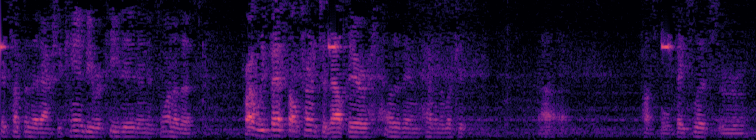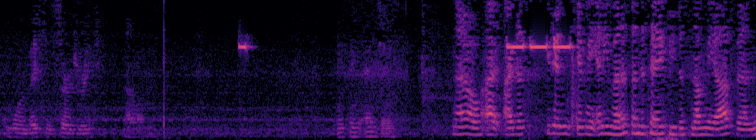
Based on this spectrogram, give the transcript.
it's something that actually can be repeated, and it's one of the probably best alternatives out there, other than having to look at uh, possible facelifts or more invasive surgery. Um, anything to add, Jane? No, I, I just, you didn't give me any medicine to take. You just numbed me up, and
